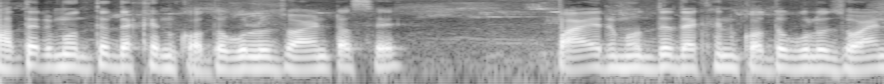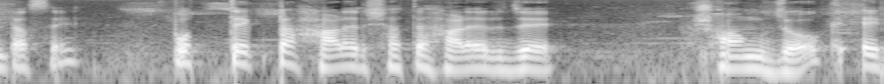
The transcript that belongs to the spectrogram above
হাতের মধ্যে দেখেন কতগুলো জয়েন্ট আছে, পায়ের মধ্যে দেখেন কতগুলো জয়েন্ট আছে। প্রত্যেকটা হাড়ের সাথে হাড়ের যে সংযোগ, এই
